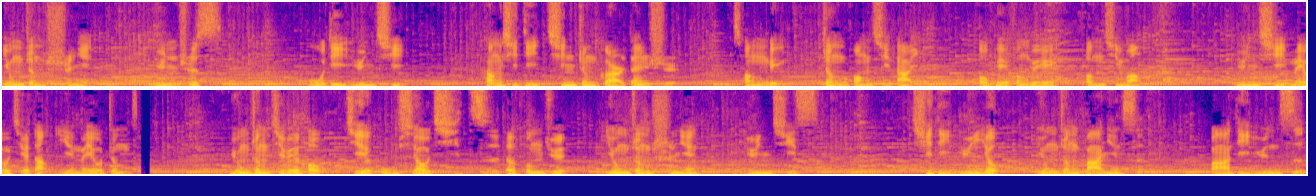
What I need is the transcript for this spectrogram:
雍正十年，允旨死。武帝允琪，康熙帝亲征噶尔丹时，曾领正黄旗大营，后被封为恒亲王。允琪没有结党，也没有征。雍正继位后，借故削其子的封爵。雍正十年，允其死。七弟允佑，雍正八年死。八弟允嗣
